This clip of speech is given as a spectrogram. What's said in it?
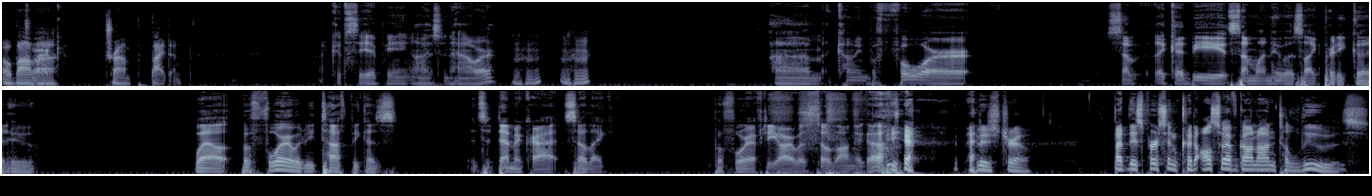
Obama, Twerk. Trump, Biden. I could see it being Eisenhower. Mm-hmm. Mm-hmm. Um, coming before some, it could be someone who was like pretty good. Who, well, before it would be tough because it's a Democrat. So like, before FDR was so long ago. Yeah, that is true. But this person could also have gone on to lose,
